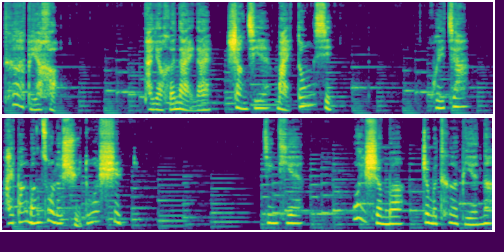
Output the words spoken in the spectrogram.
特别好。她要和奶奶上街买东西，回家还帮忙做了许多事。今天为什么这么特别呢？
